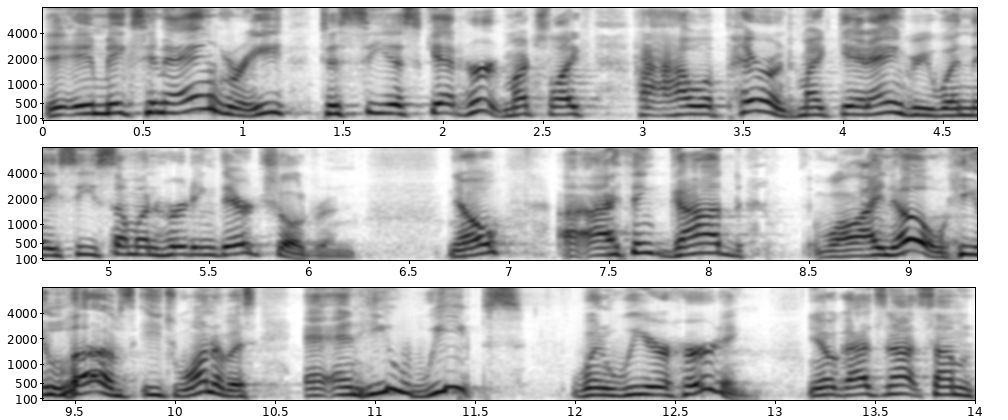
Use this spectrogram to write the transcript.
It makes him angry to see us get hurt, much like how a parent might get angry when they see someone hurting their children. No, I think God, well, I know He loves each one of us, and He weeps when we are hurting. You know, God's not some,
